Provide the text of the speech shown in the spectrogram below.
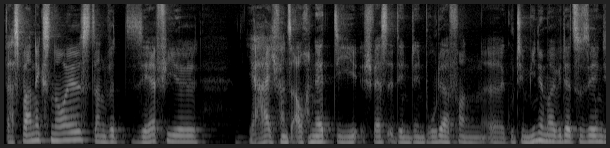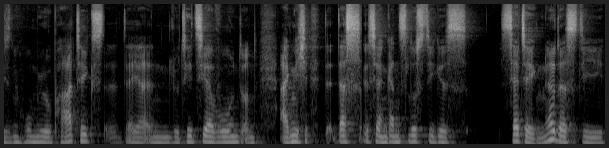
Das war nichts Neues. Dann wird sehr viel, ja, ich fand es auch nett, die Schwester, den, den Bruder von äh, Gutemine mal wieder zu sehen, diesen Homöopathix, der ja in Lutetia wohnt. Und eigentlich, das ist ja ein ganz lustiges Setting, ne? dass die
